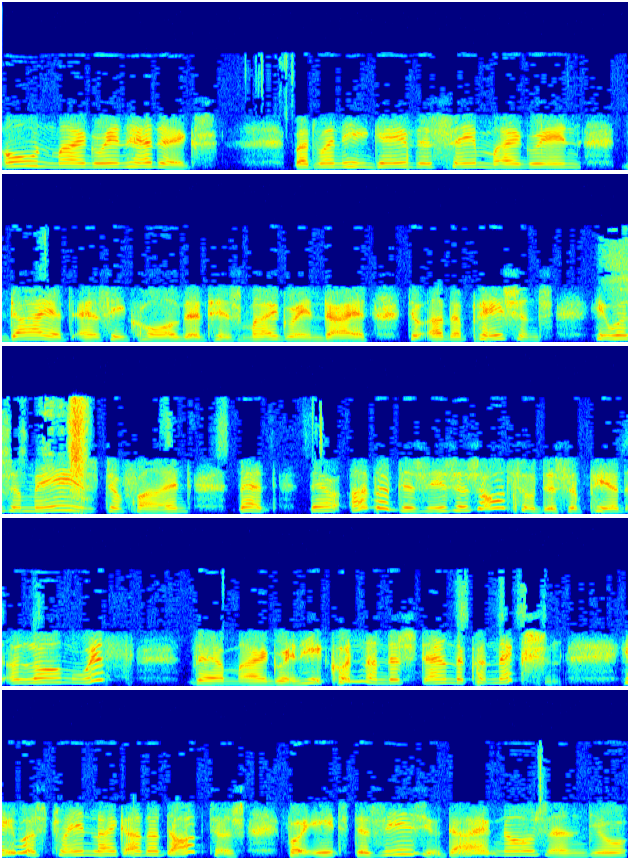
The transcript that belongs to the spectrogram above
own migraine headaches. But when he gave the same migraine diet, as he called it, his migraine diet, to other patients, he was amazed to find that their other diseases also disappeared along with their migraine. He couldn't understand the connection he was trained like other doctors. For each disease, you diagnose and you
